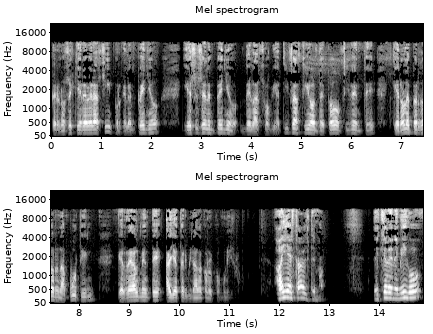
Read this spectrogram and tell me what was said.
Pero no se quiere ver así porque el empeño, y ese es el empeño de la sovietización de todo Occidente, que no le perdonen a Putin que realmente haya terminado con el comunismo. Ahí está el tema. Es que el enemigo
